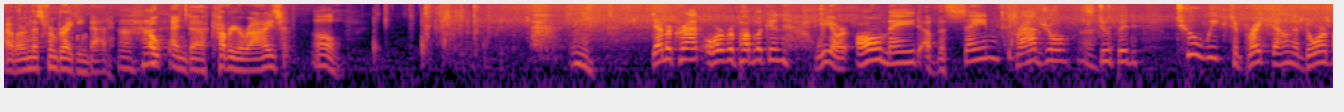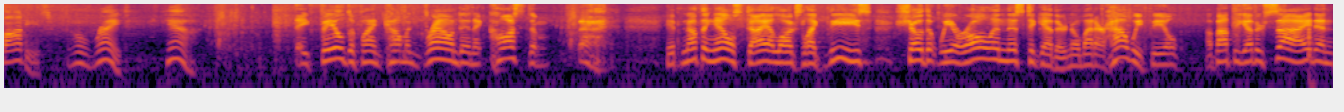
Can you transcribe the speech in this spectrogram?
I learned this from Breaking Bad. Oh, and uh, cover your eyes. Oh, Democrat or Republican, we are all made of the same fragile, stupid, too weak to break down the door bodies. oh, right. Yeah. They failed to find common ground and it cost them. If nothing else, dialogues like these show that we are all in this together, no matter how we feel about the other side, and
